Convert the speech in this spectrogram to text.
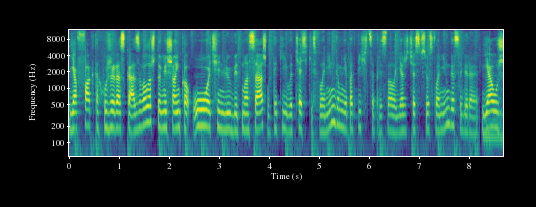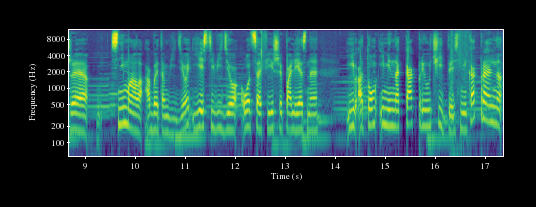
Я в фактах уже рассказывала, что Мишанька очень любит массаж. Вот такие вот часики с фламинго мне подписчица прислала. Я же сейчас все с фламинго собираю. Я уже снимала об этом видео. Есть и видео от Софиши полезное. И о том именно как приучить. То есть не как правильно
